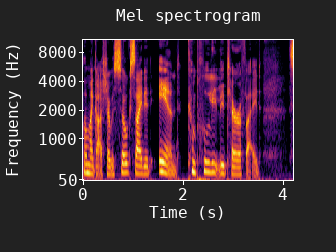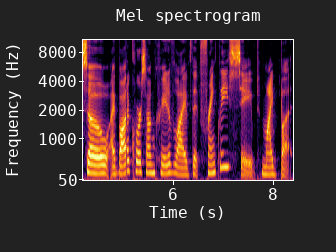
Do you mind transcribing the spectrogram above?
oh my gosh, I was so excited and completely terrified. So I bought a course on Creative Live that frankly saved my butt.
